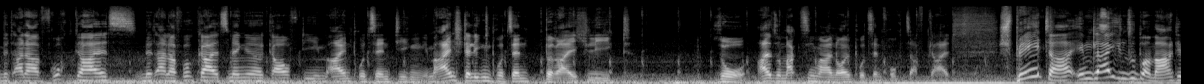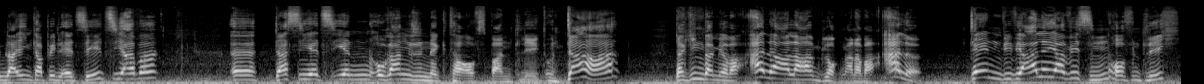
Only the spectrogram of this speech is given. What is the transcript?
mit, einer Fruchtgehalts, mit einer Fruchtgehaltsmenge kauft, die im einprozentigen, im einstelligen Prozentbereich liegt. So, also maximal 9% Fruchtsaftgehalt. Später im gleichen Supermarkt, im gleichen Kapitel erzählt sie aber, äh, dass sie jetzt ihren Orangennektar aufs Band legt. Und da, da gingen bei mir aber alle Alarmglocken an, aber alle. Denn, wie wir alle ja wissen, hoffentlich,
